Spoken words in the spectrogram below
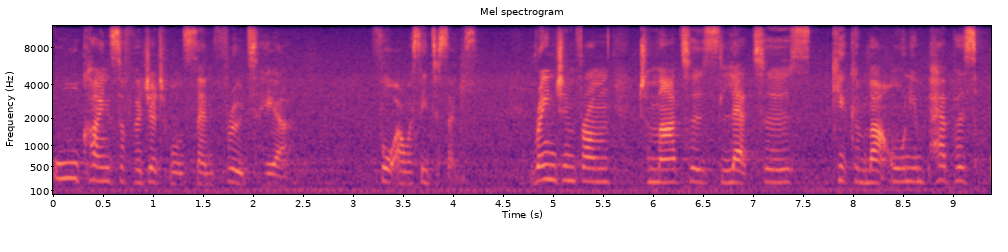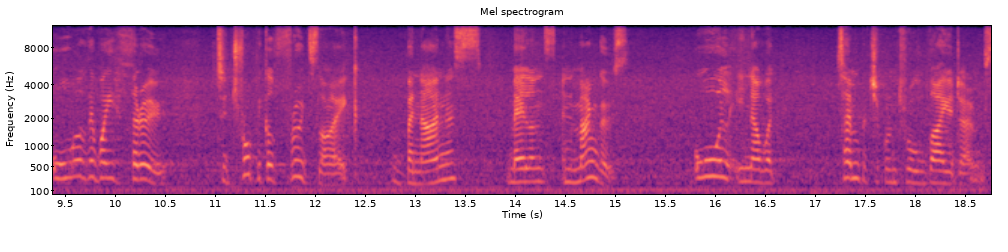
all kinds of vegetables and fruits here for our citizens, ranging from tomatoes, lettuce, cucumber, onion, peppers, all the way through to tropical fruits like bananas, melons and mangoes, all in our temperature controlled biodomes.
